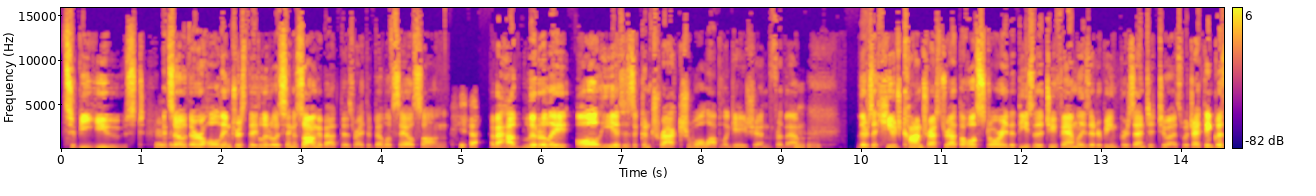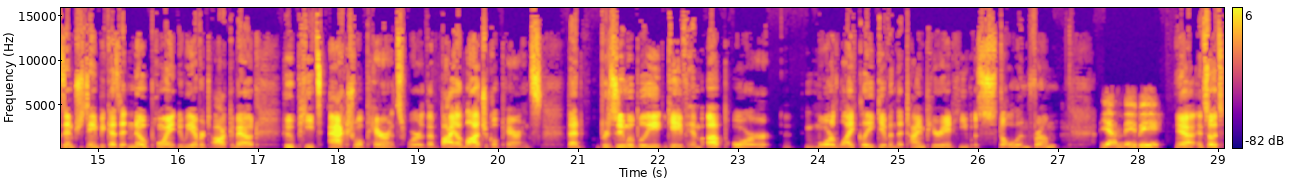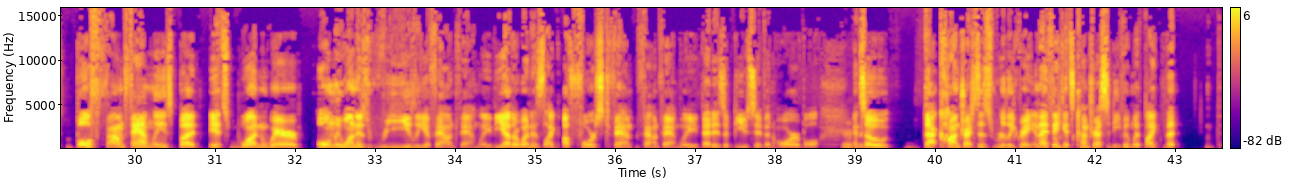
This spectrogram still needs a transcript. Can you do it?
to be used. And Mhm. so their whole interest, they literally sing a song about this, right? The Bill of Sale song. Yeah. About how literally all he is is a contractual obligation for them. Mhm. There's a huge contrast throughout the whole story that these are the two families that are being presented to us, which I think was interesting because at no point do we ever talk about who Pete's actual parents were, the biological parents that presumably gave him up or more likely given the time period he was stolen from. Yeah, maybe. Yeah, and so it's both found families, but it's one where only one is really a found family. The other one is like a forced fan- found family that is abusive and horrible. And Mhm. so that contrast is really great. And I think it's contrasted even with like the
